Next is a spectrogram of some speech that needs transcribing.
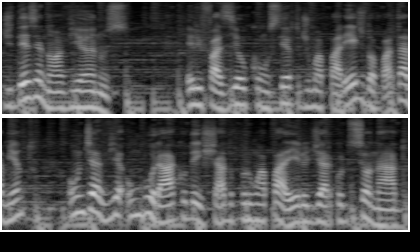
de 19 anos. Ele fazia o conserto de uma parede do apartamento, onde havia um buraco deixado por um aparelho de ar-condicionado.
